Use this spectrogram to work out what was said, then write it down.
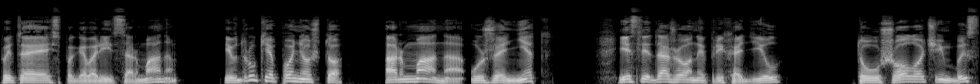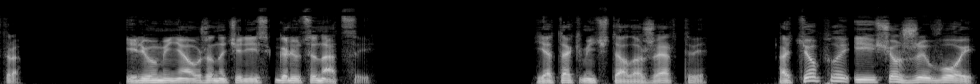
пытаясь поговорить с Арманом, и вдруг я понял, что Армана уже нет. Если даже он и приходил, то ушел очень быстро. Или у меня уже начались галлюцинации. Я так мечтал о жертве, о теплой и еще живой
